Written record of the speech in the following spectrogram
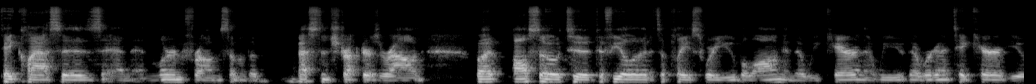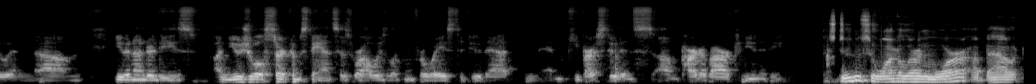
take classes and, and learn from some of the best instructors around but also to to feel that it's a place where you belong and that we care and that we that we're going to take care of you. And um, even under these unusual circumstances we're always looking for ways to do that and, and keep our students um, part of our community. Students who want to learn more about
